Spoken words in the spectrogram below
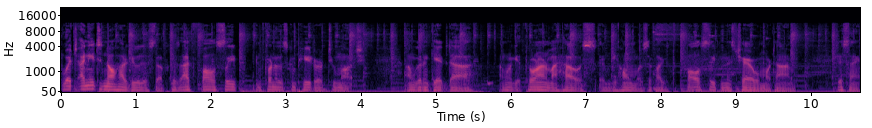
Which I need to know how to do this stuff because I fall asleep in front of this computer too much. I'm gonna get uh, I'm gonna get thrown out of my house and be homeless if I fall asleep in this chair one more time. Just saying.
